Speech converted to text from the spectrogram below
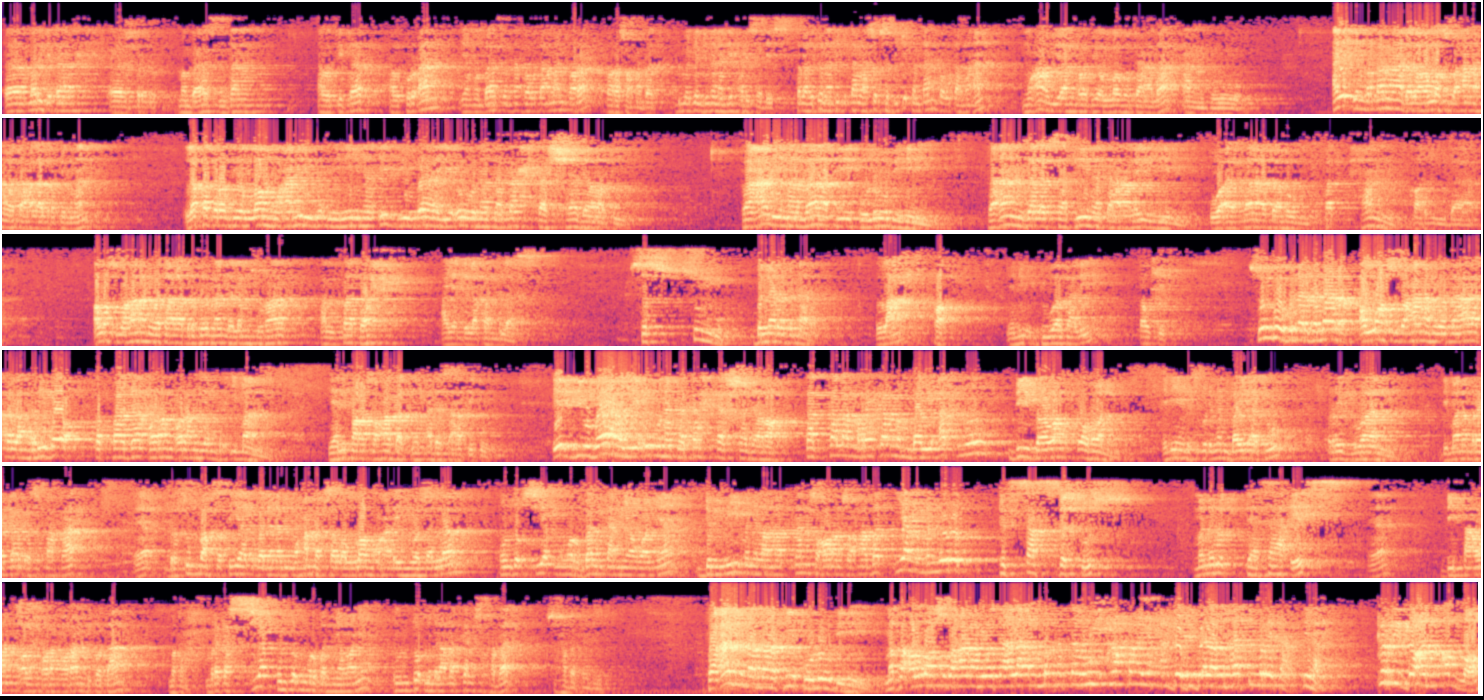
E, mari kita e, membahas tentang Alkitab, Al-Quran yang membahas tentang keutamaan para para sahabat. Demikian juga nanti hadis-hadis. Setelah itu nanti kita masuk sedikit tentang keutamaan Muawiyah radhiyallahu taala anhu. Ayat yang pertama adalah Allah Subhanahu wa taala berfirman, "Laqad radhiyallahu 'anil mu'minina id yubayyi'unaka tahta asy-syajarati fa'alima ma fi qulubihim fa'anzala as-sakinata 'alaihim wa athabahum fathan qariba." Allah Subhanahu wa taala berfirman dalam surat Al-Fatih ayat 18. Sesungguh benar-benar laqad. Ini dua kali taukid. Sungguh benar-benar Allah Subhanahu wa taala telah ridho kepada orang-orang yang beriman, yakni para sahabat yang ada saat itu. Id yubayi'unaka tahta syajarah. Tatkala mereka membaiatmu di bawah pohon. Ini yang disebut dengan baiatu Ridwan di mana mereka bersepakat ya, bersumpah setia kepada Nabi Muhammad sallallahu alaihi wasallam untuk siap mengorbankan nyawanya demi menyelamatkan seorang sahabat yang menurut desas-desus menurut dasais ya, ditawan oleh orang-orang di kota Mekah. Mereka siap untuk mengorbankan nyawanya untuk menyelamatkan sahabat sahabat Nabi. Fa'alima ma fi qulubihim. Maka Allah Subhanahu wa taala mengetahui apa yang ada di dalam hati mereka. Lihat, keridhaan Allah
